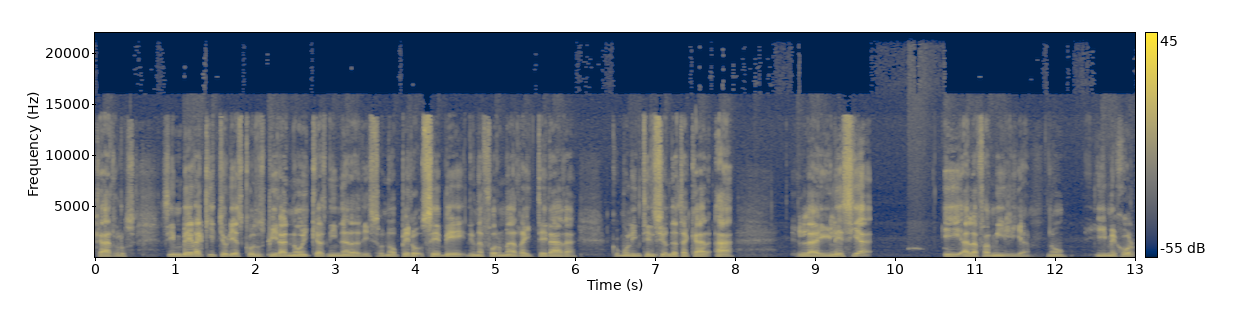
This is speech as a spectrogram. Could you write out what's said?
Carlos, sin ver aquí teorías conspiranoicas ni nada de eso, ¿no? Pero se ve de una forma reiterada como la intención de atacar a la iglesia y a la familia, ¿no? Y mejor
